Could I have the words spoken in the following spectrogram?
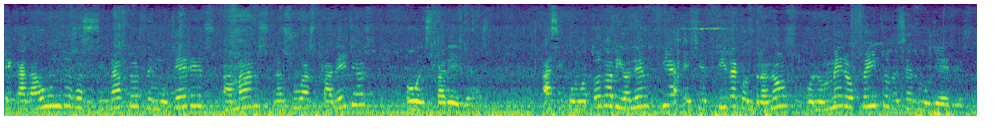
e cada un dos asesinatos de mulleres a mans das súas parellas ou exparellas, así como toda a violencia exercida contra nós polo mero feito de ser mulleres.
